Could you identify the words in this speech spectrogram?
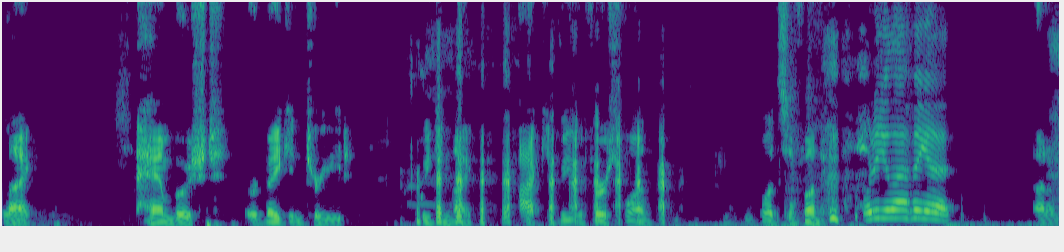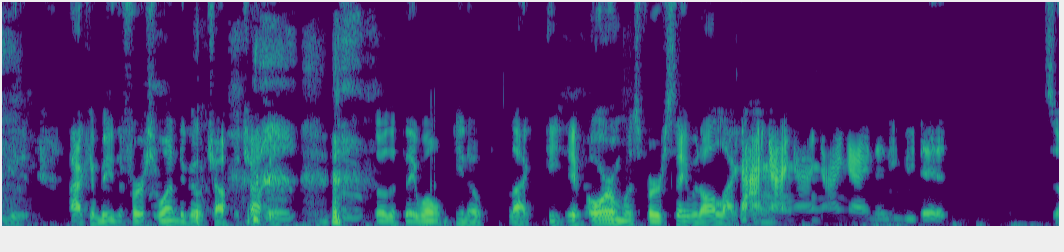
like ambushed or bacon treed, we can like I can be the first one. What's so funny? What are you laughing at? I don't get it. I can be the first one to go choppy choppy, so that they won't, you know, like if Orem was first, they would all like, "Ah, "Ang, ang, ang, ang, ang," and then he'd be dead. So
